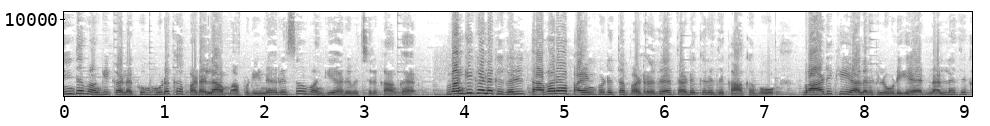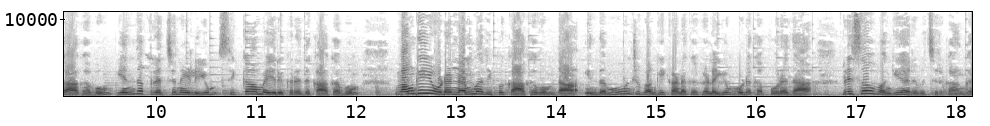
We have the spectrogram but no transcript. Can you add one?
இந்த வங்கி கணக்கும் முடக்கப்படலாம் அப்படின்னு ரிசர்வ் வங்கி அறிவிச்சிருக்காங்க. வங்கி கணக்குகள் தவறா பயன்படுத்தப்படுறத தடுக்கிறதுக்காகவும் வாடிக்கையாளர்களுடைய நல்லதுக்காகவும் எந்த பிரச்சனையிலையும் சிக்காம இருக்கிறதுக்காகவும் வங்கியோட நன்மதிப்புக்காகவும் தான் இந்த மூன்று வங்கி கணக்குகளையும் முடக்க போறதா ரிசர்வ் வங்கி அறிவிச்சிருக்காங்க.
